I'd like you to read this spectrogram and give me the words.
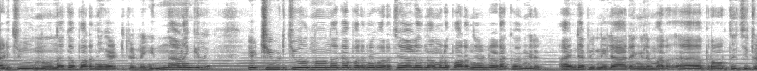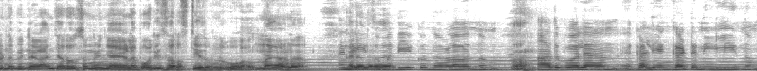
അടിച്ചു വന്നു എന്നൊക്കെ പറഞ്ഞ് കേട്ടിട്ടുണ്ട്. ഇന്നാണെങ്കിൽ യക്ഷി പിടിച്ചു വന്നു എന്നൊക്കെ പറഞ്ഞ് കുറച്ച് ആൾ നമ്മൾ പറഞ്ഞുകൊണ്ട് നടക്കുമെങ്കിലും അതിന്റെ പിന്നിൽ ആരെങ്കിലും പ്രവർത്തിച്ചിട്ടുണ്ട്. പിന്നെ അഞ്ചാറ് ദിവസം കഴിഞ്ഞ് അയാളെ പോലീസ് അറസ്റ്റ് ചെയ്തുകൊണ്ട് പോകാം എന്നാ കാണുക. അതുപോലെ കള്ളിയങ്കാട്ട് നീലിന്നും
